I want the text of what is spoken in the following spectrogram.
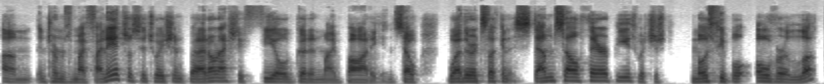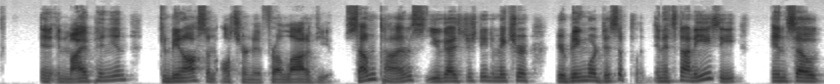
um, in terms of my financial situation, but I don't actually feel good in my body. And so, whether it's looking at stem cell therapies, which is most people overlook, in, in my opinion, can be an awesome alternative for a lot of you. Sometimes you guys just need to make sure you're being more disciplined. And it's not easy and so,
